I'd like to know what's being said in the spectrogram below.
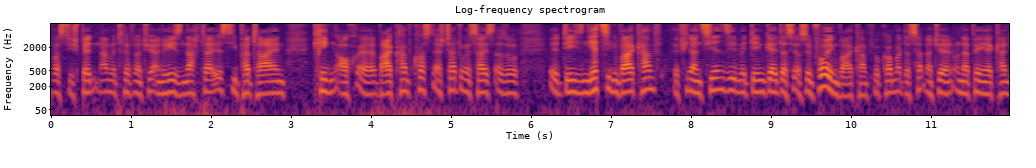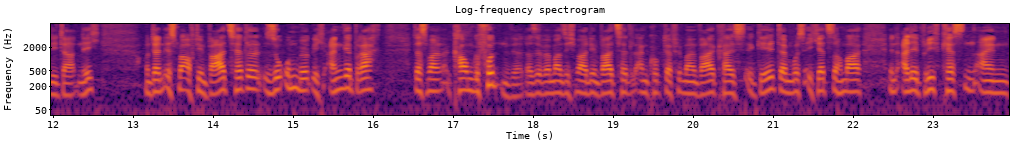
was die Spenden anbetrifft, natürlich ein Riesennachteil ist. Die Parteien kriegen auch äh, Wahlkampfkostenerstattung. Das heißt also, äh, diesen jetzigen Wahlkampf finanzieren sie mit dem Geld, das sie aus dem vorigen Wahlkampf bekommen. Das hat natürlich ein unabhängiger Kandidat nicht. Und dann ist man auf dem Wahlzettel so unmöglich angebracht, dass man kaum gefunden wird. Also wenn man sich mal den Wahlzettel anguckt, der für meinen Wahlkreis gilt, dann muss ich jetzt nochmal in alle Briefkästen einen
